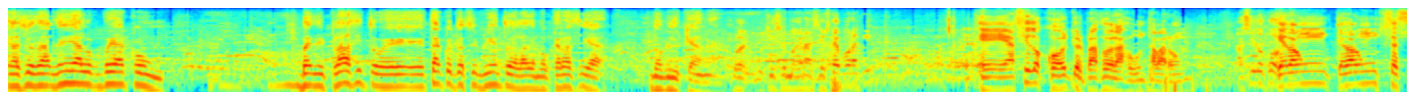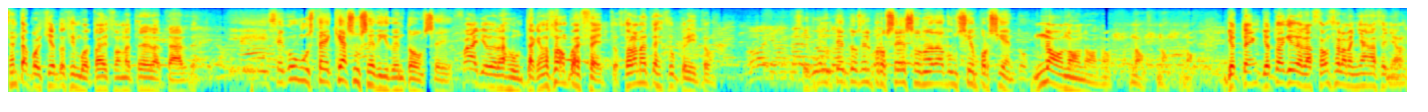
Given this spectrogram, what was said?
la ciudadanía lo vea con beneplácito eh, este acontecimiento de la democracia dominicana. Bueno, muchísimas gracias. ¿Usted por aquí? Eh, ha sido corto el plazo de la Junta, varón. Ha sido corto. Queda un, queda un 60% sin votar y son las 3 de la tarde. Y según usted, ¿qué ha sucedido entonces? Fallo de la Junta, que no somos perfectos, solamente Jesucristo. Según usted, entonces el proceso no ha dado un 100%. No, no, no, no, no, no, no. Yo, ten- yo estoy aquí de las 11 de la mañana, señor,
